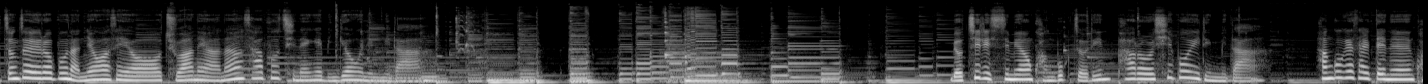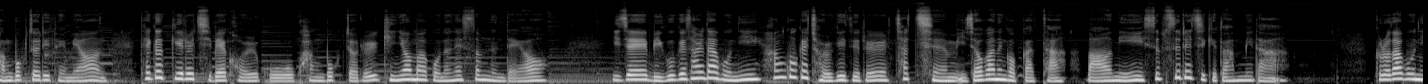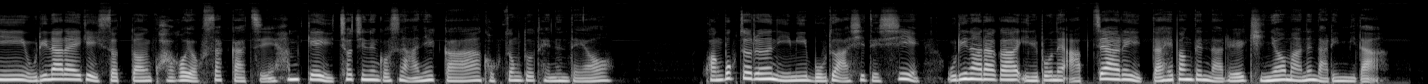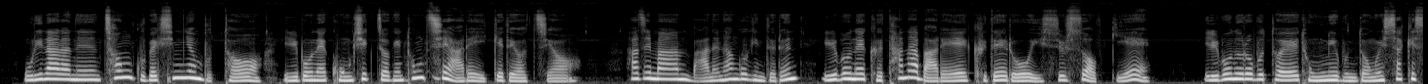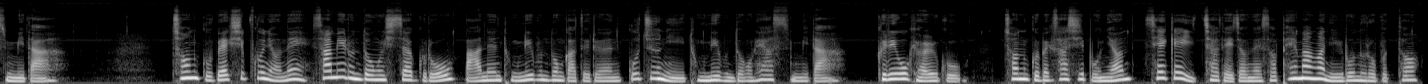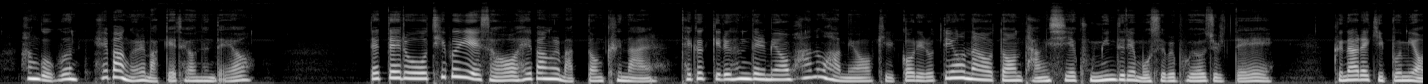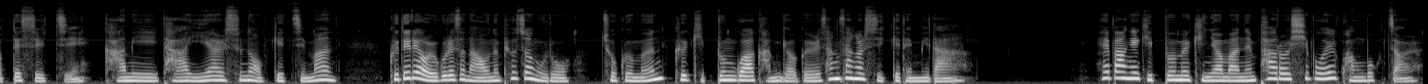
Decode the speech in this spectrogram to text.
애청자 여러분 안녕하세요. 주안의 하나 사부 진행의 민경은입니다. 며칠 있으면 광복절인 8월 15일입니다. 한국에 살 때는 광복절이 되면 태극기를 집에 걸고 광복절을 기념하고는 했었는데요. 이제 미국에 살다 보니 한국의 절기들을 차츰 잊어가는 것 같아 마음이 씁쓸해지기도 합니다. 그러다 보니 우리나라에게 있었던 과거 역사까지 함께 잊혀지는 것은 아닐까 걱정도 되는데요. 광복절은 이미 모두 아시듯이 우리나라가 일본의 압제 아래 있다 해방된 날을 기념하는 날입니다. 우리나라는 1910년부터 일본의 공식적인 통치 아래 있게 되었지요. 하지만 많은 한국인들은 일본의 그 탄압 아래에 그대로 있을 수 없기에 일본으로부터의 독립운동을 시작했습니다. 1919년에 3.1운동을 시작으로 많은 독립운동가들은 꾸준히 독립운동을 해왔습니다. 그리고 결국 1945년 세계 2차 대전에서 패망한 일본으로부터 한국은 해방을 맞게 되었는데요. 때때로 TV에서 해방을 맞던 그날, 태극기를 흔들며 환호하며 길거리로 뛰어나오던 당시의 국민들의 모습을 보여줄 때, 그날의 기쁨이 어땠을지 감히 다 이해할 수는 없겠지만, 그들의 얼굴에서 나오는 표정으로 조금은 그 기쁨과 감격을 상상할 수 있게 됩니다. 해방의 기쁨을 기념하는 8월 15일 광복절.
